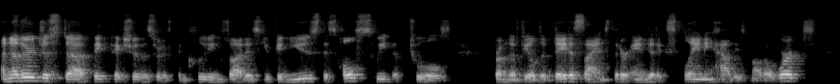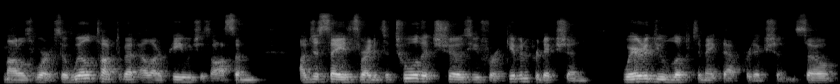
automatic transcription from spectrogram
Another just uh, big picture, the sort of concluding thought is you can use this whole suite of tools from the field of data science that are aimed at explaining how these model works, models work. So Will talked about LRP, which is awesome. I'll just say it's right. It's a tool that shows you for a given prediction, where did you look to make that prediction? So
